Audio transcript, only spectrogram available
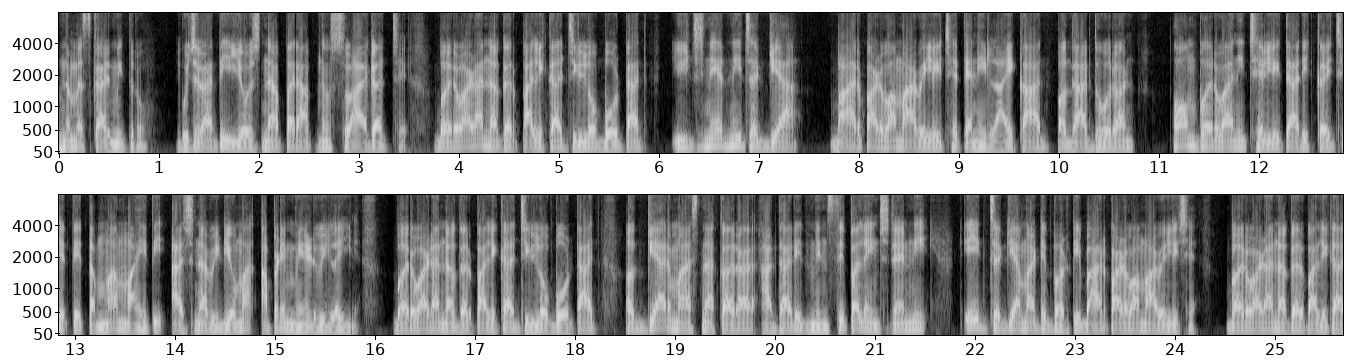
નમસ્કાર મિત્રો. ગુજરાતી યોજના પર આપનું સ્વાગત છે. બરવાડા નગરપાલિકા જિલ્લો બોટાદ ઇજનેરની જગ્યા બહાર પાડવામાં આવેલી છે. તેની લાયકાત, પગાર ધોરણ, ફોર્મ ભરવાની છેલ્લી તારીખ કઈ છે તે તમામ માહિતી આજના વિડીયોમાં આપણે મેળવી લઈએ. બરવાડા નગરપાલિકા જિલ્લો બોટાદ અગિયાર માસના કરાર આધારિત મ્યુનિસિપલ ઇન્જિનિયરની એક જગ્યા માટે ભરતી બહાર પાડવામાં આવેલી છે. બરવાડા નગરપાલિકા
